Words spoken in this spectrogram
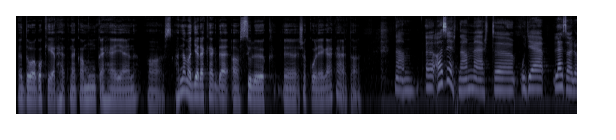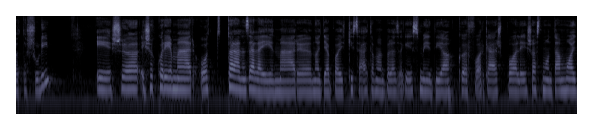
dolgok érhetnek a munkahelyen, az, hát nem a gyerekek, de a szülők és a kollégák által? Nem. Azért nem, mert ugye lezajlott a suli, és, és akkor én már ott talán az elején már nagyjából hogy kiszálltam ebből az egész média körforgásból, és azt mondtam, hogy,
